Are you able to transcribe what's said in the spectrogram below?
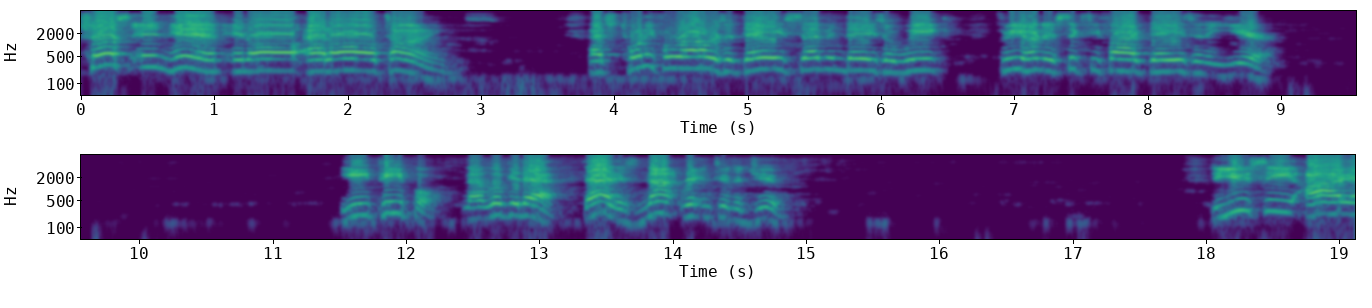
Trust in Him in all at all times. That's 24 hours a day, seven days a week, 365 days in a year. Ye people. Now look at that. That is not written to the Jew. Do you see I-S-R-A-E-L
